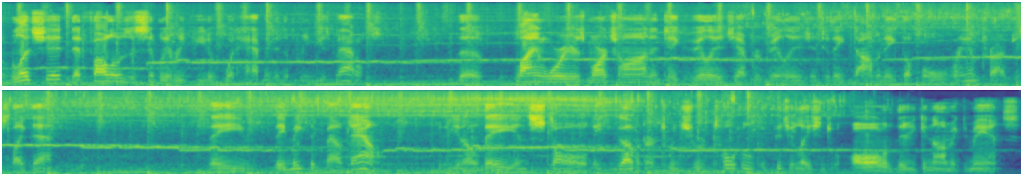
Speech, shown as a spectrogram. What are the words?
the bloodshed that follows is simply a repeat of what happened in the previous battles. The Lion warriors march on and take village after village until they dominate the whole Ram tribe just like that. They they make them bow down you know, they install a governor to ensure total capitulation to all of their economic demands.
